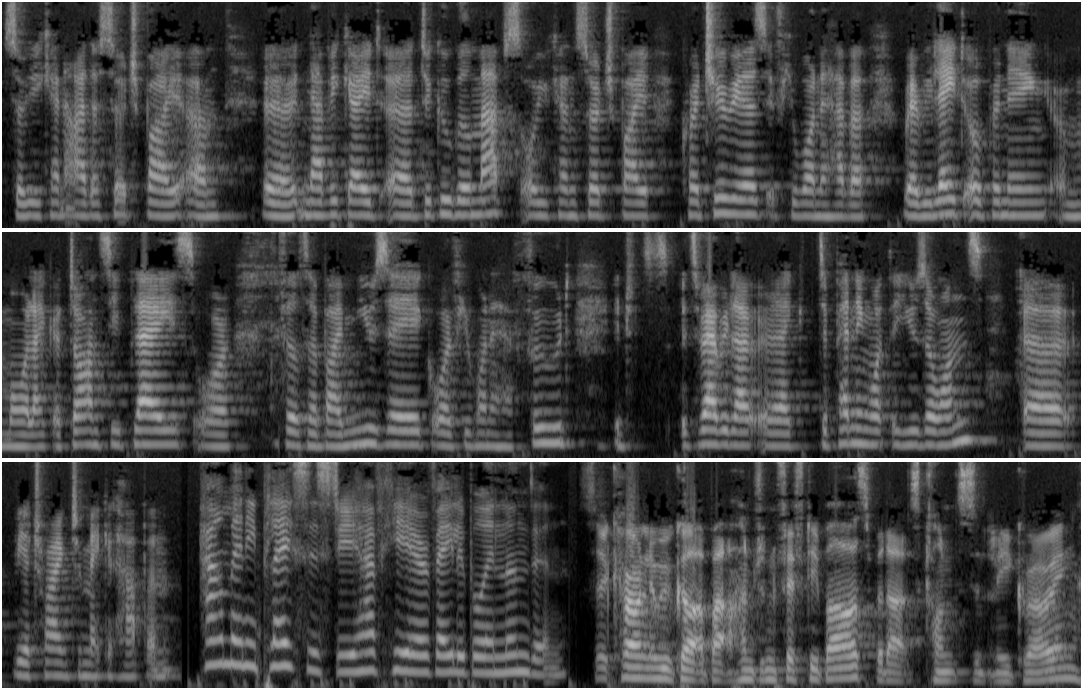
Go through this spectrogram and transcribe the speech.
So you can either search by, um, uh, navigate, uh, the Google Maps or you can search by criterias if you want to have a very late opening, more like a dancey place or filter by music or if you want to have food. It's, it's very like, like depending what the user wants, uh, we are trying to make it happen. How many places do you have here available in London? So currently we've got about 150 bars, but that's constantly growing.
